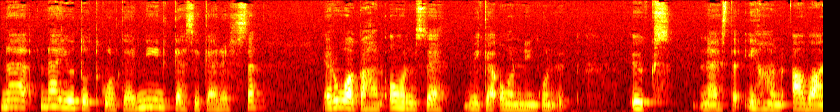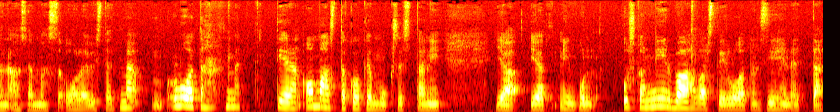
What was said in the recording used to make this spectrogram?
nämä, nämä jutut kulkee niin käsi kädessä. Ja ruokahan on se, mikä on niin kuin yksi näistä ihan avainasemassa olevista. Et mä luotan, mä tiedän omasta kokemuksestani ja, ja niin kuin uskon niin vahvasti luotan siihen, että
